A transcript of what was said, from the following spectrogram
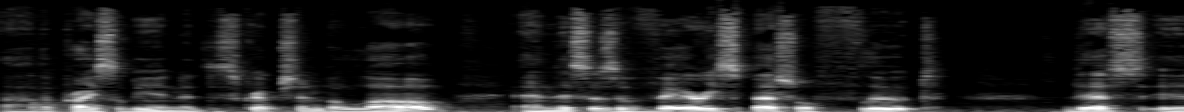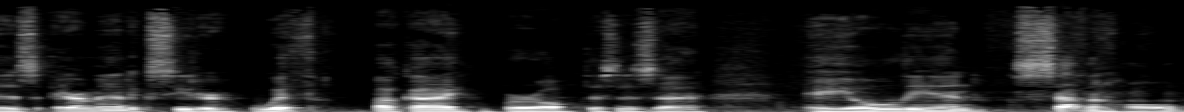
Uh, the price will be in the description below. And this is a very special flute. This is aromatic cedar with Buckeye burl. This is a Aeolian seven hole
